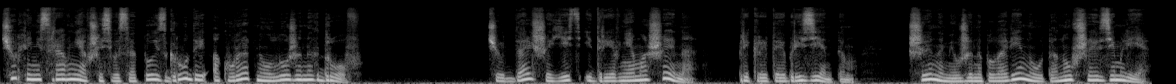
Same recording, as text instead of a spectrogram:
чуть ли не сравнявшись высотой с грудой аккуратно уложенных дров. Чуть дальше есть и древняя машина, прикрытая брезентом, шинами уже наполовину утонувшая в земле.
